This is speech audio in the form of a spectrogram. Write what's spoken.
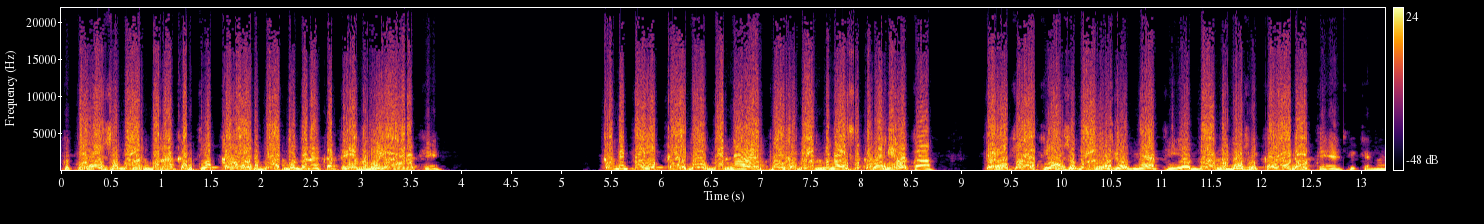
تو پہلے زبان بنا کرتی ہے قواعد بعد میں بنا کرتے ہیں مجھے یاد رکھیں کبھی پہلے قاعدے بننے اور پھر زبان بنے ایسا کبھی نہیں ہوتا پہلے کیا آتی ہے زبان وجود میں آتی ہے بعد میں بھی اسے قواعد آتے ہیں ٹھیک ہے نا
